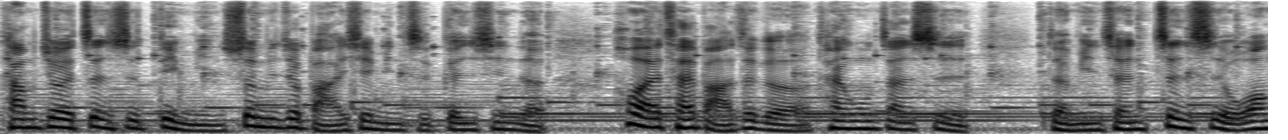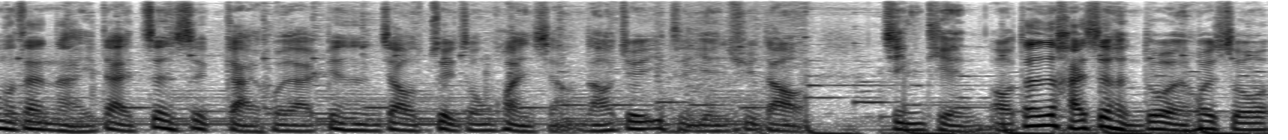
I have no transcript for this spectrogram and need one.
他们就会正式定名，顺便就把一些名字更新了。后来才把这个太空战士的名称正式，我忘了在哪一代正式改回来，变成叫最终幻想，然后就一直延续到。到今天哦，但是还是很多人会说，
